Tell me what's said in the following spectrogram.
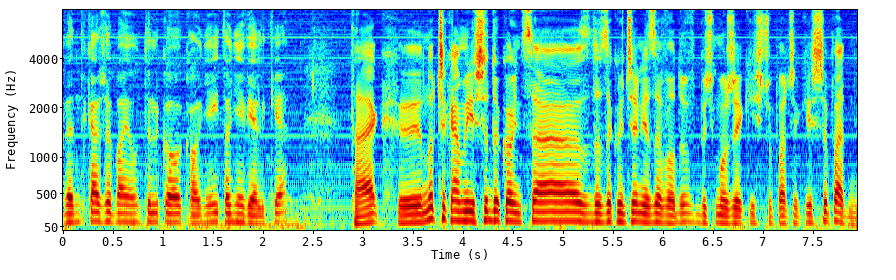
Wędkarze mają tylko konie i to niewielkie. Tak, y, no czekamy jeszcze do końca, do zakończenia zawodów. Być może jakiś szczupaczek jeszcze padnie.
